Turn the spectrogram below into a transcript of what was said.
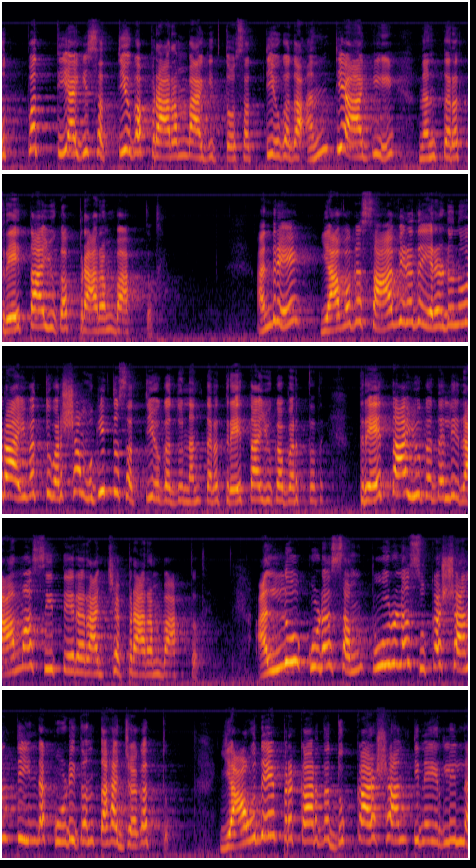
ಉತ್ಪತ್ತಿಯಾಗಿ ಸತ್ಯಯುಗ ಪ್ರಾರಂಭ ಆಗಿತ್ತೋ, ಸತ್ಯಯುಗದ ಅಂತ್ಯ ಆಗಿ ನಂತರ ತ್ರೇತಾಯುಗ ಪ್ರಾರಂಭ ಆಗ್ತದೆ. ಅಂದರೆ ಯಾವಾಗ ಸಾವಿರದ ಎರಡು ನೂರ ಐವತ್ತು ವರ್ಷ ಮುಗೀತು ಸತ್ಯಯುಗದ್ದು, ನಂತರ ತ್ರೇತಾಯುಗ ಬರ್ತದೆ. ತ್ರೇತಾಯುಗದಲ್ಲಿ ರಾಮ ಸೀತೆಯರ ರಾಜ್ಯ ಪ್ರಾರಂಭ ಆಗ್ತದೆ. ಅಲ್ಲೂ ಕೂಡ ಸಂಪೂರ್ಣ ಸುಖ ಶಾಂತಿಯಿಂದ ಕೂಡಿದಂತಹ ಜಗತ್ತು. ಯಾವುದೇ ಪ್ರಕಾರದ ದುಃಖ ಅಶಾಂತಿನೇ ಇರಲಿಲ್ಲ.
